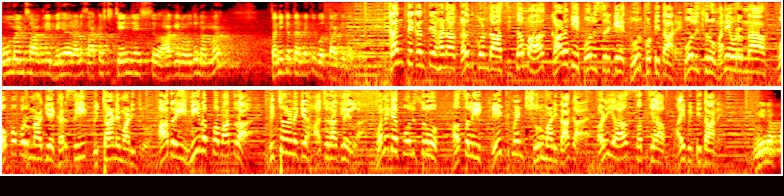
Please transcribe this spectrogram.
ಮೂವ್ಮೆಂಟ್ಸ್ ಆಗಲಿ ಬಿಹೇವಿಯರ್ ಆಗಲಿ ಸಾಕಷ್ಟು ಚೇಂಜಸ್ ಆಗಿರುವುದು ನಮ್ಮ ತನಿಖೆ ತಂಡಕ್ಕೆ ಗೊತ್ತಾಗಿದೆ. ಕಂತೆ ಕಂತೆ ಹಣ ಕಳೆದುಕೊಂಡ ಸಿದ್ದಮ್ಮ ಕಾಳಗಿ ಪೊಲೀಸರಿಗೆ ದೂರು ಕೊಟ್ಟಿದ್ದಾರೆ. ಪೊಲೀಸರು ಮನೆಯವರನ್ನ ಒಬ್ಬೊಬ್ಬರನ್ನಾಗಿಯೇ ಕರೆಸಿ ವಿಚಾರಣೆ ಮಾಡಿದ್ರು. ಆದರೆ ಈ ಮೀನಪ್ಪ ಮಾತ್ರ ವಿಚಾರಣೆಗೆ ಹಾಜರಾಗಲೇ ಇಲ್ಲ. ಕೊನೆಗೆ ಪೊಲೀಸರು ಅಸಲಿ ಟ್ರೀಟ್ಮೆಂಟ್ ಶುರು ಮಾಡಿದಾಗ ಅಳಿಯ ಸತ್ಯ ಬಾಯ್ಬಿಟ್ಟಿದ್ದಾನೆ. ಮೀನಪ್ಪ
